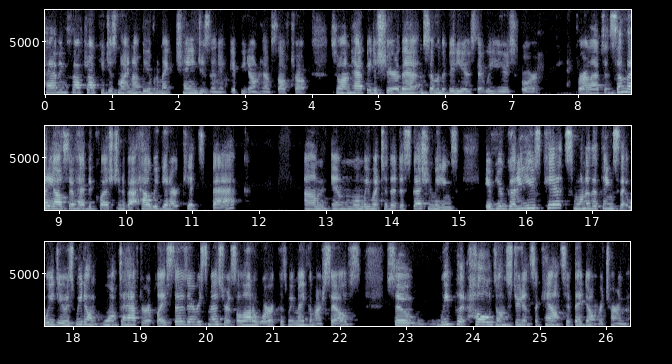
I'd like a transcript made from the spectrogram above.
having SoftChalk. You just might not be able to make changes in it if you don't have SoftChalk. So I'm happy to share that and some of the videos that we use for, for our labs. And somebody also had the question about how we get our kits back. Um, and when we went to the discussion meetings, if you're going to use kits, one of the things that we do is we don't want to have to replace those every semester. It's a lot of work because we make them ourselves. So we put holds on students' accounts if they don't return them.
